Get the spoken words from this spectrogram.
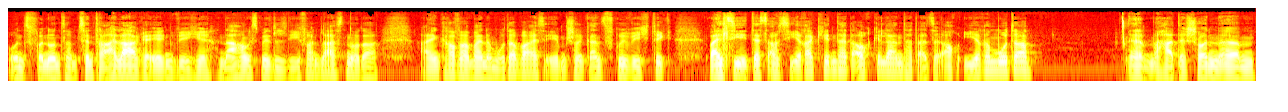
uns von unserem Zentrallager irgendwelche Nahrungsmittel liefern lassen oder einkaufen. Aber meiner Mutter war es eben schon ganz früh wichtig, weil sie das aus ihrer Kindheit auch gelernt hat. Also auch ihre Mutter ähm, hatte schon ähm,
